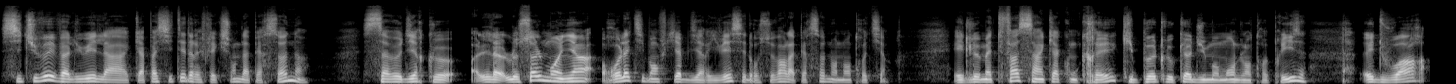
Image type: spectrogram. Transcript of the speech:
si tu veux évaluer la capacité de réflexion de la personne, ça veut dire que le seul moyen relativement fiable d'y arriver, c'est de recevoir la personne en entretien. Et de le mettre face à un cas concret, qui peut être le cas du moment de l'entreprise, et de voir,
